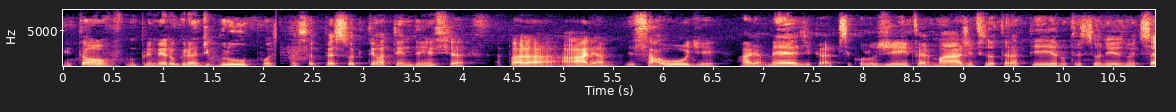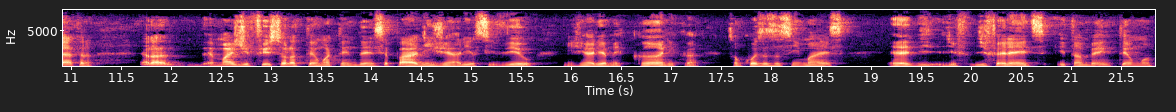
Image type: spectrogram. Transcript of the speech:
Então, um primeiro grande grupo, essa pessoa que tem uma tendência para a área de saúde, área médica, psicologia, enfermagem, fisioterapia, nutricionismo, etc., ela, é mais difícil ela ter uma tendência para a área de engenharia civil, engenharia mecânica, são coisas assim mais é, de, de, diferentes. E também tem uma,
